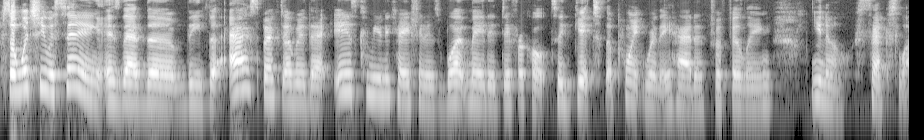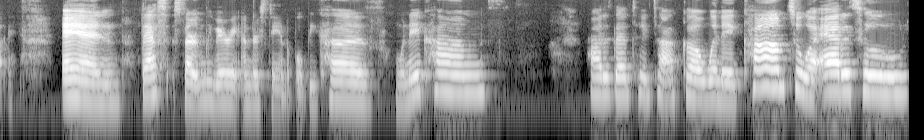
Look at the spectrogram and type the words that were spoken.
So what she was saying is that the the the aspect of it that is communication is what made it difficult to get to the point where they had a fulfilling, you know, sex life. And that's certainly very understandable because when it comes how does that TikTok go? When it comes to an attitude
